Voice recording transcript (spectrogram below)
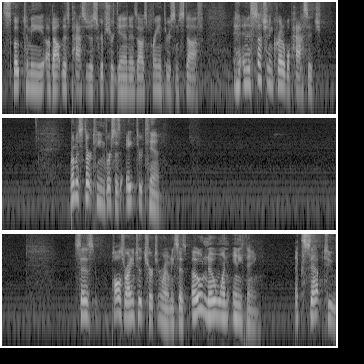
spoke to me about this passage of Scripture again as I was praying through some stuff. And, and it's such an incredible passage. Romans 13, verses 8 through 10. Says, Paul's writing to the church in Rome, and he says, Owe no one anything except to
